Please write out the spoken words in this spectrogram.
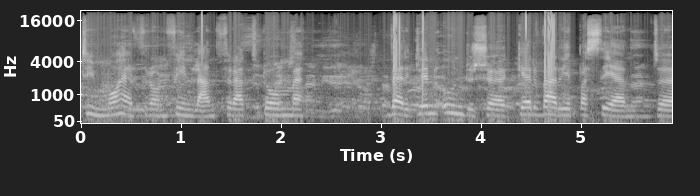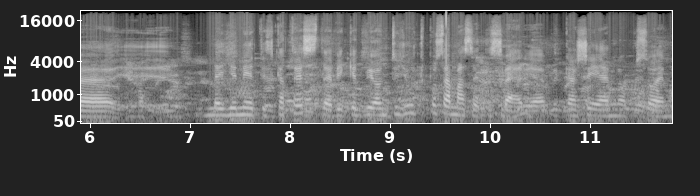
Tymmo här från Finland för att de verkligen undersöker varje patient eh, med genetiska tester, vilket vi har inte gjort på samma sätt i Sverige. Det kanske är en, också en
